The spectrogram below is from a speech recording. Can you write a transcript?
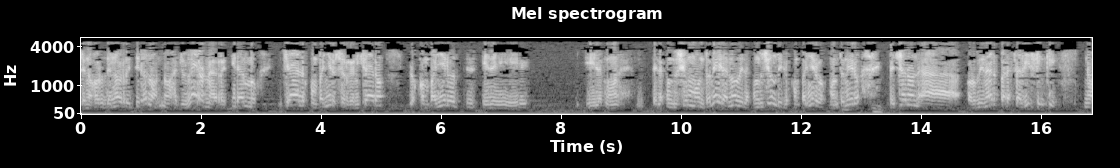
se nos ordenó retirarnos, nos ayudaron a retirarnos, ya los compañeros se organizaron, los compañeros de, de, de la, de la conducción montonera, ¿no? De la conducción de los compañeros montoneros, empezaron a ordenar para salir sin que nos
